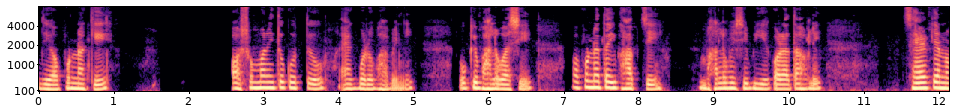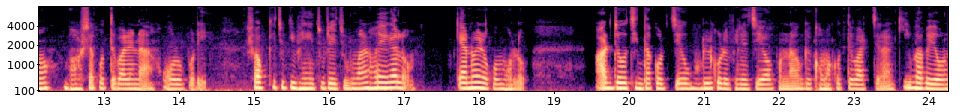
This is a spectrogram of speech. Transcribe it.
যে অপর্ণাকে অসম্মানিত করতেও একবারও ভাবেনি। ওকে ভালোবাসে। অপর্ণা তাই ভাবছে, ভালোবেসে বিয়ে করা তাহলে স্যার কেন ভরসা করতে পারে না ওর ওপরে সব কিছু কি ভেঙে চুরে চুরমার হয়ে গেল? কেন এরকম হলো? আর্য চিন্তা করছে, ও ভুল করে ফেলেছে, অপর্ণা ওকে ক্ষমা করতে পারছে না, কীভাবে ওর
